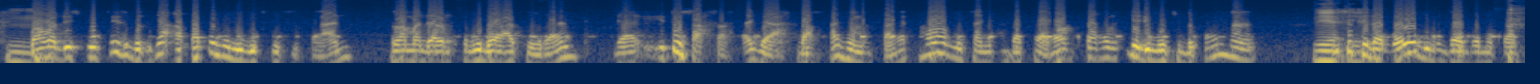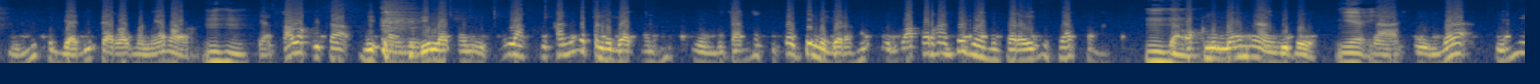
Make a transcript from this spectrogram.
Mm. bahwa diskusi sebetulnya apa pun yang didiskusikan selama dalam sebuah aturan ya itu sah-sah saja. Bahkan hemat saya kalau misalnya ada teror teror itu jadi musuh bersama Yeah, itu yeah. tidak boleh di negara demokrasi ini terjadi teror meneror. Mm-hmm. Ya, kalau kita misalnya dilakukan itu, lakukan itu penegakan hukum, bukannya kita itu negara hukum. Laporkan saja negara itu siapa, mm-hmm. ya oknum mana gitu. Yeah, iya. nah, yeah. sehingga ini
